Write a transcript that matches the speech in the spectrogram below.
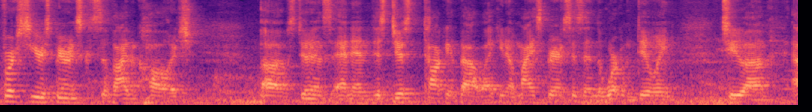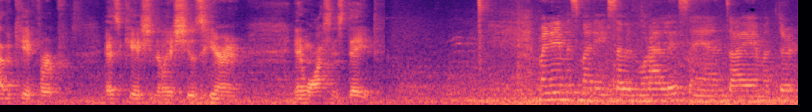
first year experience could survive in college uh, students, and then just just talking about like you know my experiences and the work I'm doing to um, advocate for educational issues here in, in Washington State. My name is Maria Isabel Morales and I am a third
